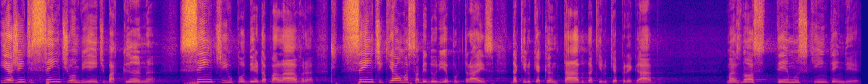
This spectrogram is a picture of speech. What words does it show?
e a gente sente o ambiente bacana, sente o poder da palavra, sente que há uma sabedoria por trás daquilo que é cantado, daquilo que é pregado. Mas nós temos que entender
